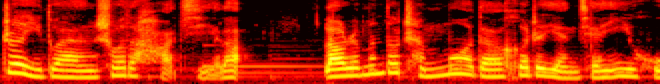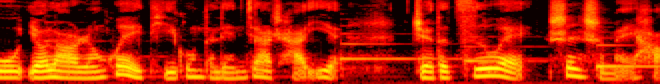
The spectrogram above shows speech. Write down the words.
这一段说的好极了，老人们都沉默地喝着眼前一壶由老人会提供的廉价茶叶，觉得滋味甚是美好。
